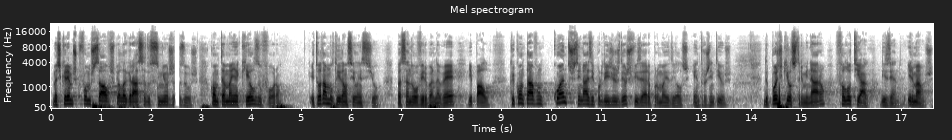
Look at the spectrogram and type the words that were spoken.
Mas queremos que fomos salvos pela graça do Senhor Jesus, como também aqueles o foram. E toda a multidão silenciou passando a ouvir Barnabé e Paulo, que contavam quantos sinais e prodígios Deus fizera por meio deles entre os gentios. Depois que eles terminaram, falou Tiago, dizendo: Irmãos,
